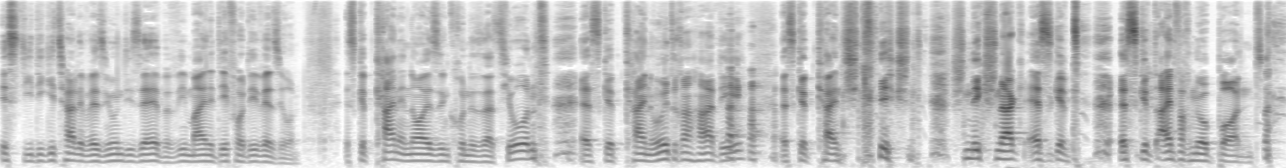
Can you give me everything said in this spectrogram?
ist die digitale Version dieselbe wie meine DVD-Version. Es gibt keine neue Synchronisation, es gibt kein Ultra HD, es gibt kein Schnick, Schnickschnack, es gibt, es gibt einfach nur Bond.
